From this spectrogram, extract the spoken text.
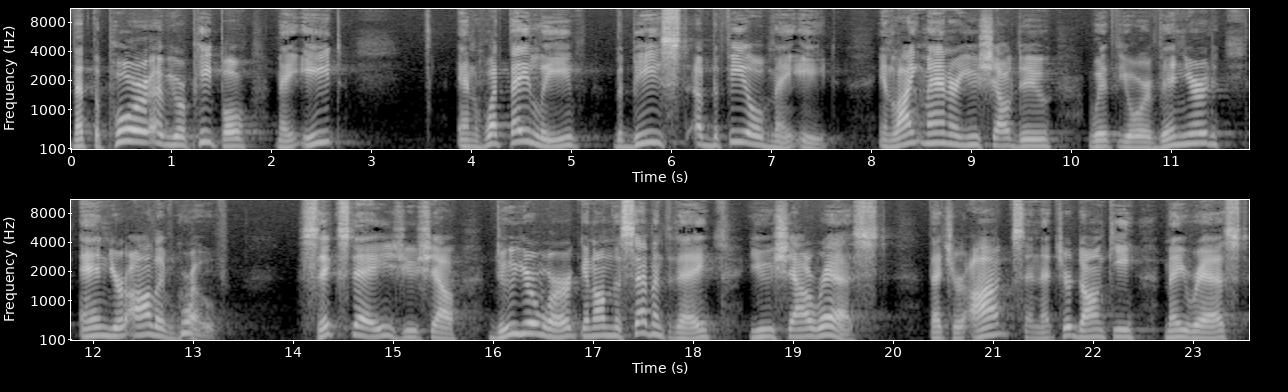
that the poor of your people may eat, and what they leave, the beasts of the field may eat. In like manner you shall do with your vineyard and your olive grove. Six days you shall do your work, and on the seventh day you shall rest, that your ox and that your donkey may rest,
